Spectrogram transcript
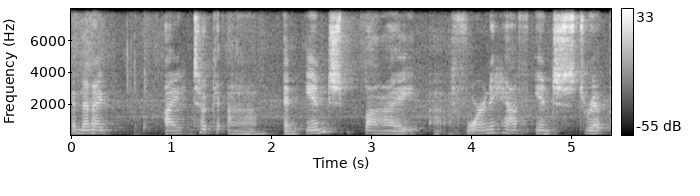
And then I, I took um, an inch by uh, four and a half inch strip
